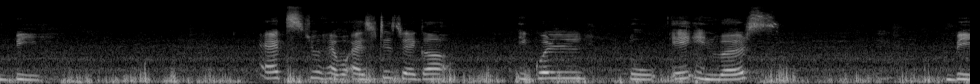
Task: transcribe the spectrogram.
B X जो है वो एज इट इज़ रहेगा equal to A inverse B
